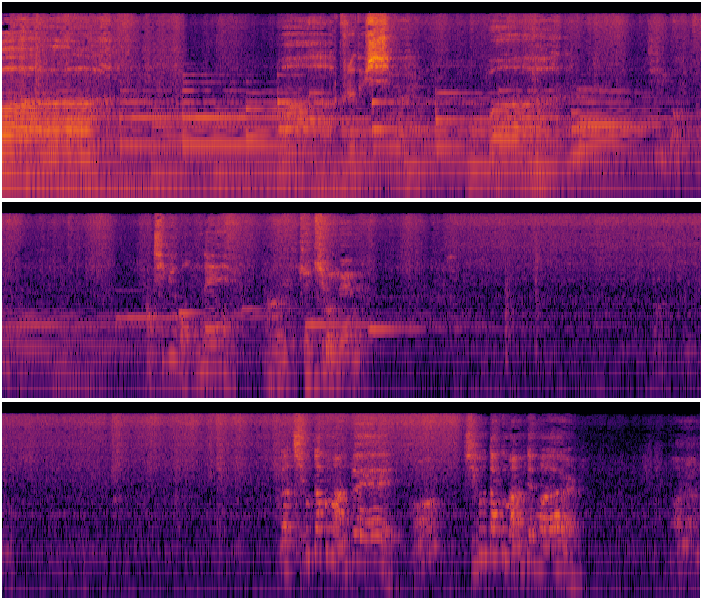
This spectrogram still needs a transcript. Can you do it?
와. 와, 그래도 씨발. 와. TV가 없 TV가 없네. 아, 개 키웠네. 야, 지금 닦으면 안 돼. 어? 지금 닦으면 안 돼, 발. 아니, 아니.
